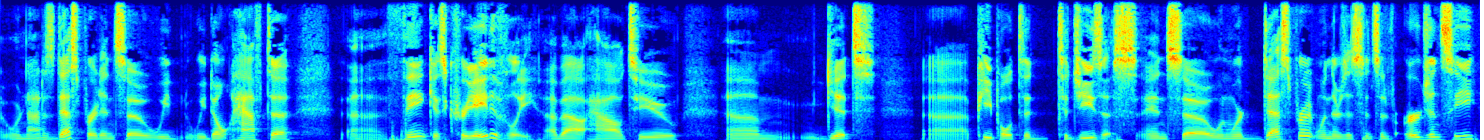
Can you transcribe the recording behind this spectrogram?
we're not as desperate, and so we we don't have to uh, think as creatively about how to um, get uh, people to to Jesus. And so when we're desperate, when there's a sense of urgency,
